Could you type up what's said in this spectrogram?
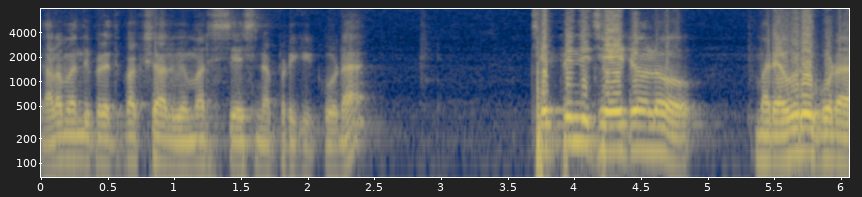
చాలామంది ప్రతిపక్షాలు విమర్శ చేసినప్పటికీ కూడా చెప్పింది చేయటంలో మరెవరూ కూడా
